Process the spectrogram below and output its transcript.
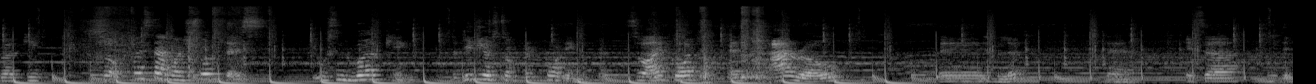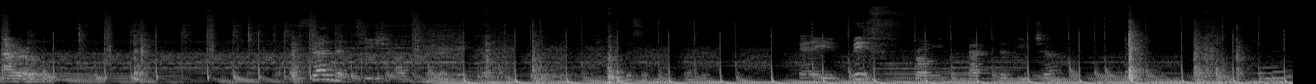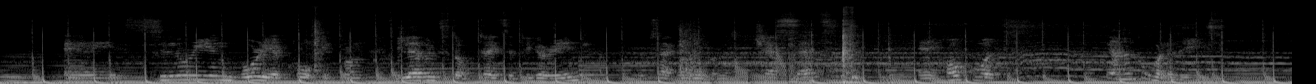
working. So first time I shot this, it wasn't working. The video stopped recording. So I got an arrow. Uh, look. There. It's a the arrow. I sell that t-shirt. I'll later. A Biff from Back to the Future. Silurian warrior it from 11th Doctor. It's a figurine. Looks like a chess set. A Hogwarts. Yeah, I got one of these.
